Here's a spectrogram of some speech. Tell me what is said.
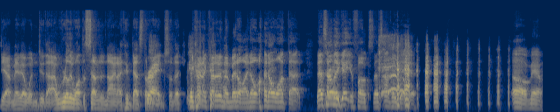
yeah, maybe I wouldn't do that. I really want the seven to nine. I think that's the right. range. So they, they kind of cut it in the middle. I don't I don't want that. That's how right. they get you, folks. That's how they get you. oh man.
